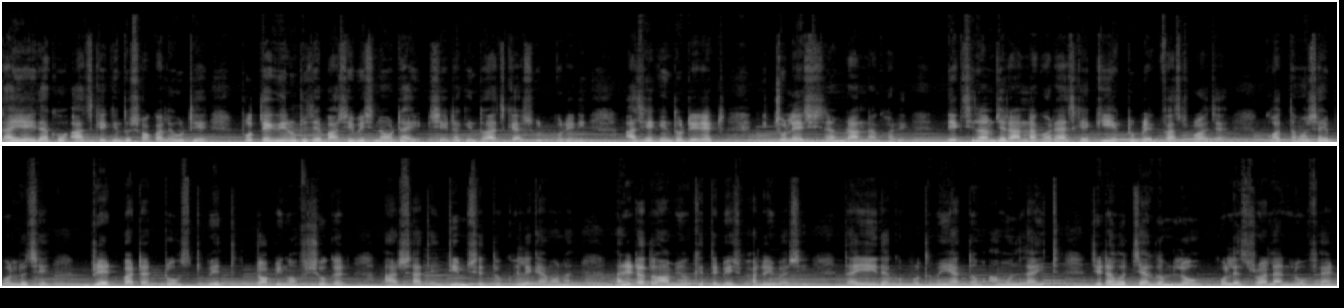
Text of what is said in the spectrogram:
তাই এই দেখো, আজকে কিন্তু সকালে উঠে প্রত্যেক দিন উঠে যে বাসি বিছনা ওঠাই, সেটা কিন্তু আজকে আর শ্যুট করিনি। আজকে কিন্তু ডিরেক্ট চলে এসেছিলাম রান্নাঘরে। দেখছিলাম যে রান্নাঘরে আজকে কি একটু ব্রেকফাস্ট করা যায়। কর্তামশাই বলল যে bread butter toast with topping of sugar আর সাথে ডিম সেদ্ধ খেলে কেমন হয়? আর এটা তো আমিও খেতে বেশ ভালোই বাসি। তাই এই দেখো, প্রথমেই একদম আমুল লাইট যেটা হচ্ছে একদম low cholesterol and low fat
